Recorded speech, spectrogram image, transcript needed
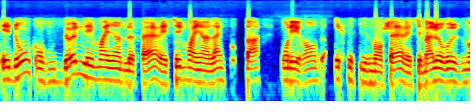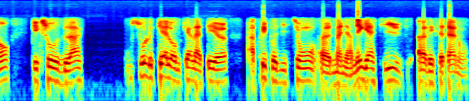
et donc on vous donne les moyens de le faire, et ces moyens-là, il ne faut pas qu'on les rende excessivement chers, et c'est malheureusement quelque chose là sur lequel, en tout cas, la TE a pris position euh, de manière négative avec cette annonce.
